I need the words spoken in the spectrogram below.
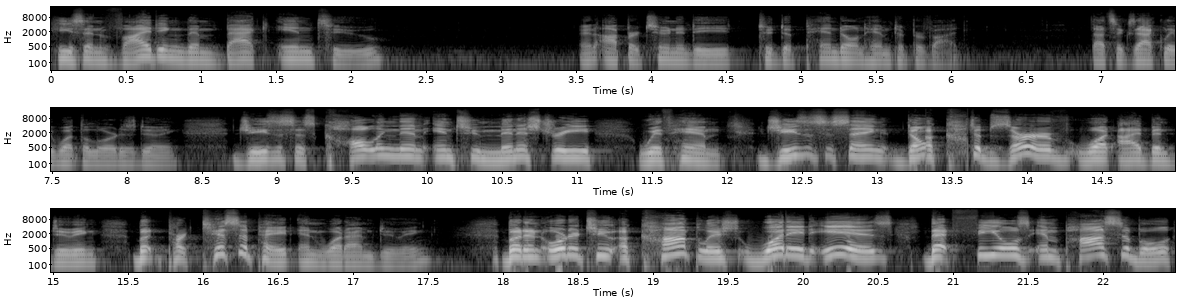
He's inviting them back into an opportunity to depend on him to provide. That's exactly what the Lord is doing. Jesus is calling them into ministry with Him. Jesus is saying, Don't observe what I've been doing, but participate in what I'm doing. But in order to accomplish what it is that feels impossible,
